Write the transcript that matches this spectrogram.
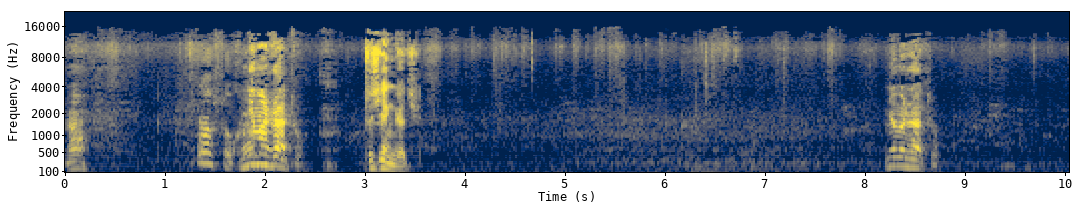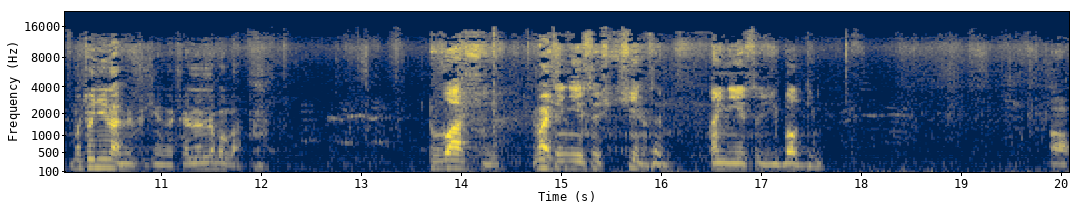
No. No słuchaj. Nie ma żartu. Przysięgać. Nie ma żartu. Bo to nie dla mnie przysięgać, ale dla Boga. Właśnie, Właśnie. ty nie jesteś księdzem, ani nie jesteś Bogiem. O.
